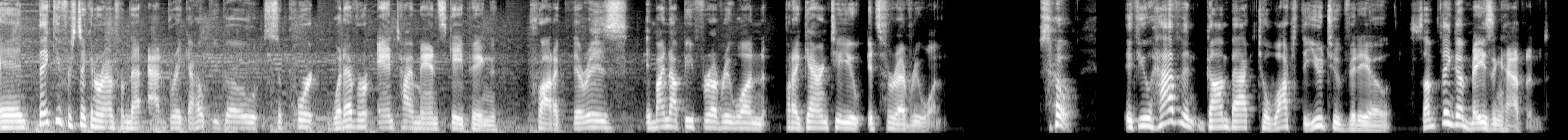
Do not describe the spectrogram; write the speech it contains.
And thank you for sticking around from that ad break. I hope you go support whatever anti manscaping product there is. It might not be for everyone, but I guarantee you it's for everyone. So, if you haven't gone back to watch the YouTube video, something amazing happened.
